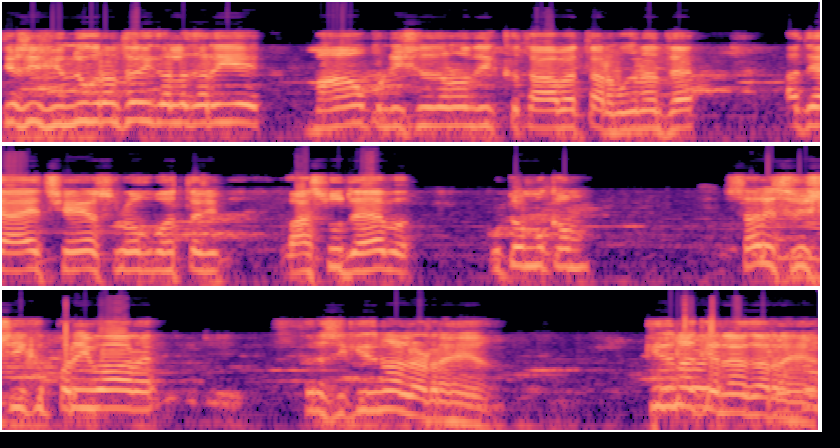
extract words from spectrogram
ਜੇ ਅਸੀਂ ਹਿੰਦੂ ਗ੍ਰੰਥਾਂ ਦੀ ਗੱਲ ਕਰੀਏ ਮਹਾ ਉਪਨਿਸ਼ਦ ਉਹਨਾਂ ਦੀ ਕਿਤਾਬ ਹੈ ਧਰਮ ਗ੍ਰੰਥ ਹੈ ਅਧਿਆਇ 6 ਸ਼ਲੋਕ 72 ਵਾਸੁਦੇਵ ਕੁਟੁੰਬਕਮ ਸਾਰੀ ਸ੍ਰਿਸ਼ਟੀ ਇੱਕ ਪਰਿਵਾਰ ਹੈ। ਫਿਰ ਅਸੀਂ ਕਿਹਦੇ ਨਾਲ ਲੜ ਰਹੇ ਹਾਂ? ਕਿਹਦੇ ਨਾਲ ਕਿਰਨਾ ਕਰ ਰਹੇ ਹਾਂ?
